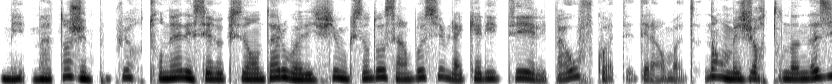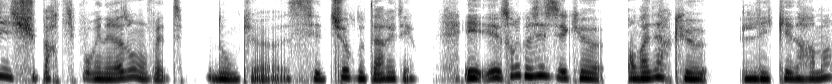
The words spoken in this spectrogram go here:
Mais maintenant, je ne peux plus retourner à des séries occidentales ou à des films occidentaux. C'est impossible. La qualité, elle est pas ouf, quoi. T'étais là en mode, non, mais je retourne en Asie. Je suis parti pour une raison, en fait. Donc, euh, c'est dur de t'arrêter. Et, et le truc aussi, c'est que, on va dire que les K-dramas,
